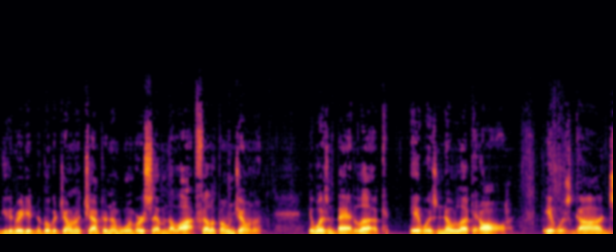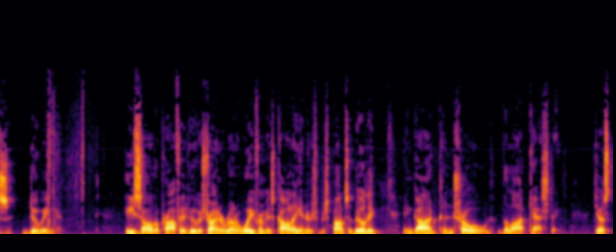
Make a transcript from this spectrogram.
you can read it in the book of Jonah, chapter number 1, verse 7. The lot fell upon Jonah. It wasn't bad luck, it was no luck at all. It was God's doing. He saw the prophet who was trying to run away from his calling and his responsibility, and God controlled the lot casting, just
